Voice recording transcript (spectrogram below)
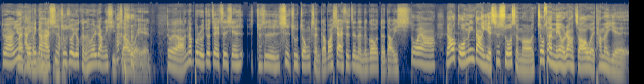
对啊，因为国民党还释出说有可能会让一席招委。对啊，那不如就这一次先就是事出忠诚，搞不好下一次真的能够得到一席。对啊，然后国民党也是说什么，就算没有让招委，他们也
